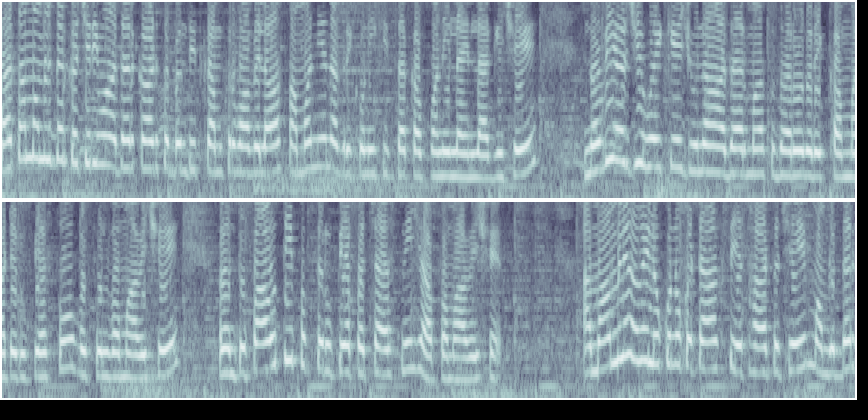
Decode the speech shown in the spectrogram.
દાતા મામલતદાર કચેરીમાં આધાર કાર્ડ સંબંધિત કામ કરવા આવેલા સામાન્ય નાગરિકોની ખિસ્સા કાપવાની લાઈન લાગી છે. નવી અરજી હોય કે જૂના આધારમાં સુધારો દરેક કામ માટે રૂપિયા સો વસૂલવામાં આવે છે, પરંતુ પાવતી ફક્ત રૂપિયા પચાસની જ આપવામાં આવે છે. આ મામલે હવે લોકોનો કટાક્ષ યથાર્થ છે. મામલતદાર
